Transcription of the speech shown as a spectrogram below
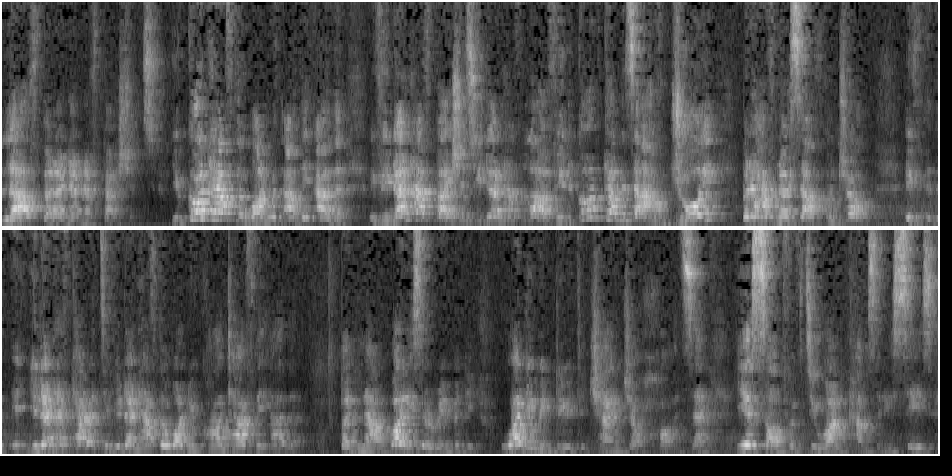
love, but I don't have patience. You can't have the one without the other. If you don't have patience, you don't have love. You can't come and say, I have joy, but I have no self-control. If, if you don't have character, if you don't have the one, you can't have the other. But now, what is a remedy? What do we do to change our hearts? And here Psalm 51 comes and he says,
